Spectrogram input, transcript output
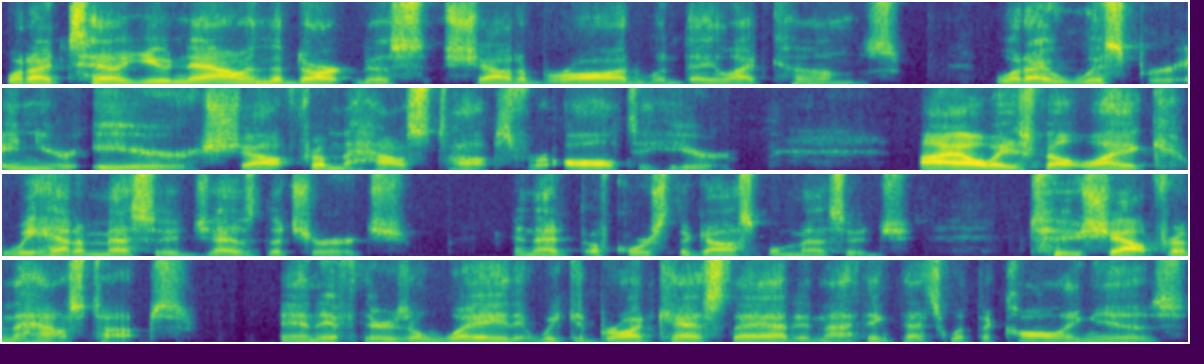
What I tell you now in the darkness, shout abroad when daylight comes. What I whisper in your ear, shout from the housetops for all to hear. I always felt like we had a message as the church, and that, of course, the gospel message to shout from the housetops. And if there's a way that we could broadcast that, and I think that's what the calling is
